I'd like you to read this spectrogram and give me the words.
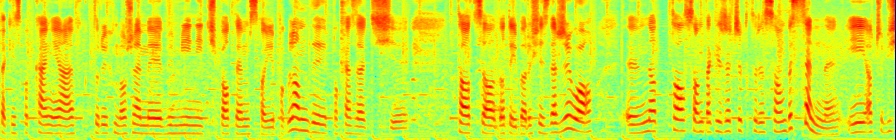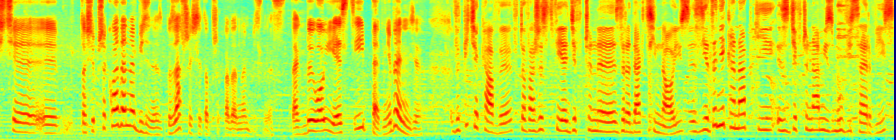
Takie spotkania, w których możemy wymienić potem swoje poglądy, pokazać e, to, co do tej pory się zdarzyło. E, No to są takie rzeczy, które są bezcenne i oczywiście e, to się przekłada na biznes, bo zawsze się to przekłada na biznes. Tak było, jest i pewnie będzie. Wypicie kawy w towarzystwie dziewczyny z redakcji Noise, zjedzenie kanapki z dziewczynami z Movie Service,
